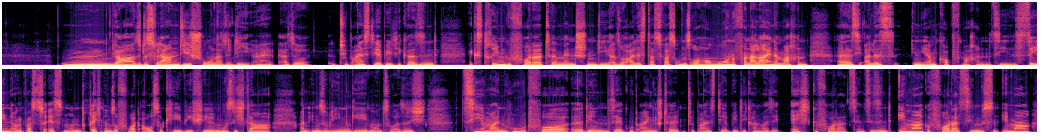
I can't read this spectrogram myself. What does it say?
Mm, ja, also das lernen die schon. Also die, also Typ-1-Diabetiker sind extrem geforderte Menschen, die also alles das, was unsere Hormone von alleine machen, äh, sie alles in ihrem Kopf machen. Sie sehen irgendwas zu essen und rechnen sofort aus, okay, wie viel muss ich da an Insulin geben und so. Also ich ziehe meinen Hut vor äh, den sehr gut eingestellten Typ-1-Diabetikern, weil sie echt gefordert sind. Sie sind immer gefordert. Sie müssen immer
